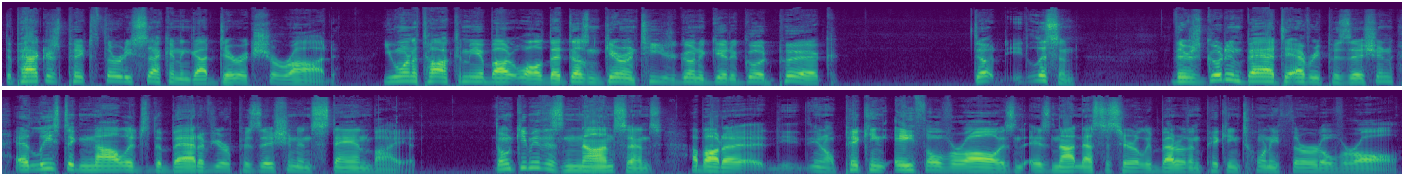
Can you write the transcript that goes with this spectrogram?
The Packers picked 32nd and got Derek Sherrod. You want to talk to me about, well, that doesn't guarantee you're going to get a good pick. listen, there's good and bad to every position. At least acknowledge the bad of your position and stand by it. Don't give me this nonsense about a you know picking eighth overall is is not necessarily better than picking 23rd overall.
